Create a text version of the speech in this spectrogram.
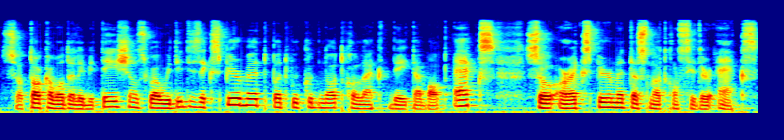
So talk about the limitations. Well, we did this experiment, but we could not collect data about X, so our experiment does not consider X.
